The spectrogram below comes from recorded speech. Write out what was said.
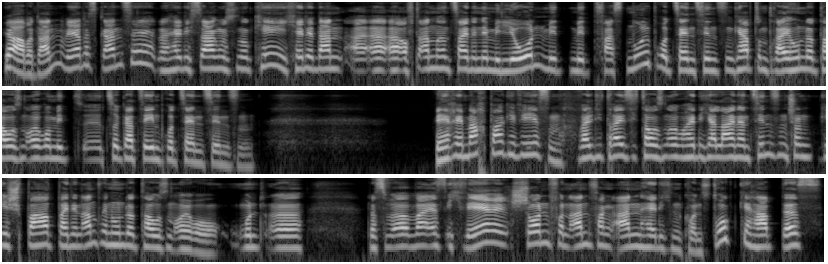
Ja, aber dann wäre das Ganze, dann hätte ich sagen müssen, okay, ich hätte dann äh, äh auf der anderen Seite eine Million mit, mit fast 0% Zinsen gehabt und 300.000 Euro mit äh, circa 10% Zinsen. Wäre machbar gewesen, weil die 30.000 Euro hätte ich allein an Zinsen schon gespart bei den anderen 100.000 Euro. Und äh, das war, war es, ich wäre schon von Anfang an, hätte ich ein Konstrukt gehabt, das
